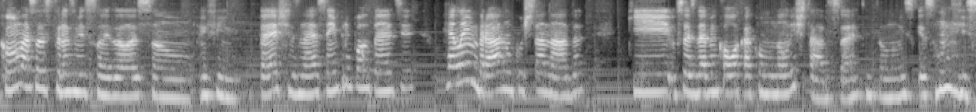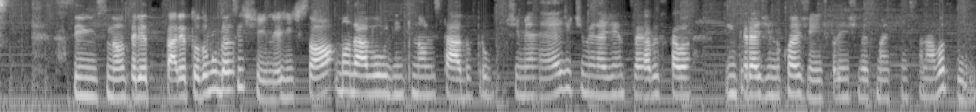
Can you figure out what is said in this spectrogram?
como essas transmissões, elas são, enfim, testes, né? É sempre importante relembrar, não custa nada, que vocês devem colocar como não listado, certo? Então não esqueçam disso. Sim, senão teria, estaria todo mundo assistindo. E a gente só mandava o link não listado pro time Ened, o time Ened entrava e ficava interagindo com a gente pra gente ver como é que funcionava tudo.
